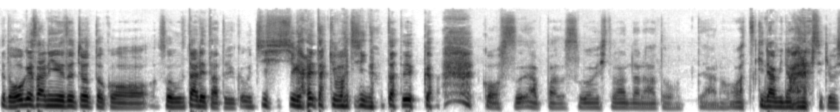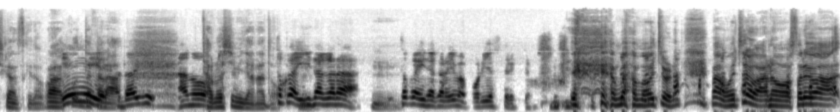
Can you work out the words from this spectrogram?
ちょっと大げさに言うとちょっとこう、そう、打たれたというか、打ちひしがれた気持ちになったというか、こう、す、やっぱすごい人なんだなと思って、あの、まあ、月並みの話で恐縮なんですけど、まあ、いやいやいやだから、楽しみだなと。とか言いながら、うん、とか言いながら今ポリエステル来てます。まあ、もちろんね、まあもちろん、あの、それは、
